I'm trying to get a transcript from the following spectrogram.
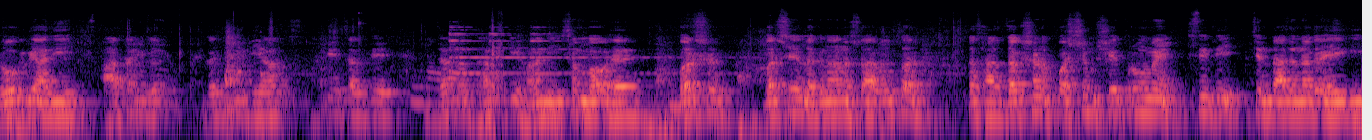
रोग व्याधि, आतंक, गतिविधियाँ के चलते जन धन की हानि संभव है। वर्ष, वर्षे लग्नानुसार उत्तर तथा दक्षिण पश्चिम क्षेत्रों में स्थिति चिंताजनक रहेगी।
